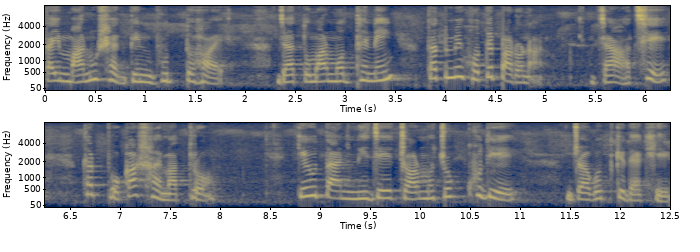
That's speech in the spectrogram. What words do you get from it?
তাই মানুষ একদিন বুদ্ধ হয়। যা তোমার মধ্যে নেই, তা তুমি হতে পারো না। যা আছে, তার প্রকাশ হয় মাত্র। কেউ তার নিজে চর্মচক্ষু দিয়ে জগৎকে দেখে।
